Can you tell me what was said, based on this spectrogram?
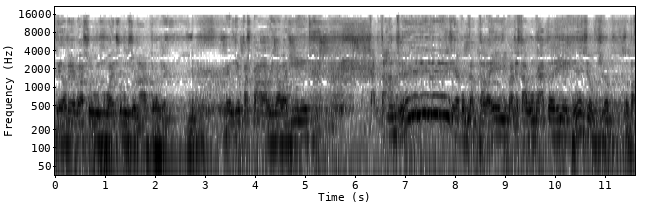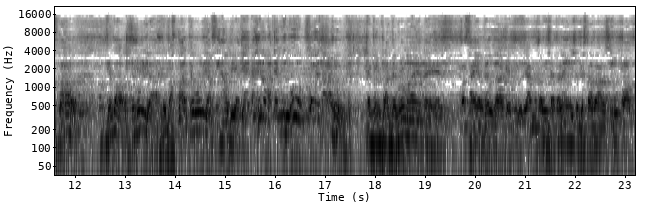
però bé va, ho vam solucionar prou bé el tio Pascal arribava allí cantant eh, ja com cantava ell quan estava un rato allí eh, el, el, el Pasqual què vol? Què volia? El Pasqual què volia? Al final dia, eh, quasi no matem ningú, com estava tu? Sempre en plan de broma, en, eh, quan feia el Belda, que ja ha deixat a ell, sempre estava así un poc,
